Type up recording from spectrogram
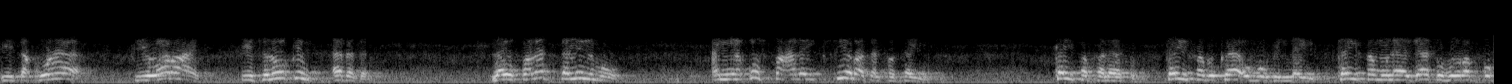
في تقواه في ورعه في سلوكه؟ أبدا. لو طلبت منه أن يقص عليك سيرة الحسين كيف صلاته؟ كيف بكاؤه بالليل؟ كيف مناجاته ربه؟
